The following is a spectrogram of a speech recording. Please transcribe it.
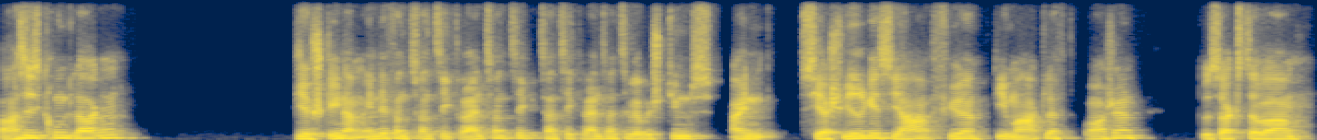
Basisgrundlagen. Wir stehen am Ende von 2023. 2023 war bestimmt ein sehr schwieriges Jahr für die Maklerbranche. Du sagst aber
